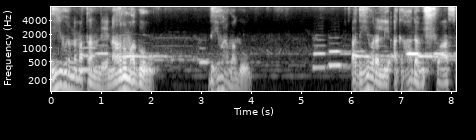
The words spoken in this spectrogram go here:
ದೇವರ ನಮ್ಮ ತಂದೆ, ನಾನು ಮಗು, ದೇವರ ಮಗು. ಆ ದೇವರಲ್ಲಿ ಅಗಾಧ ವಿಶ್ವಾಸ,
